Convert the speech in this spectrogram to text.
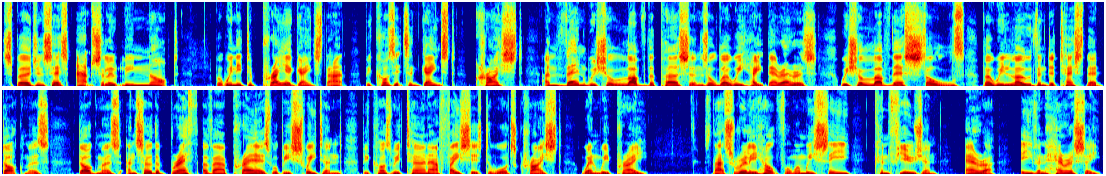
Spurgeon says, absolutely not. But we need to pray against that because it's against Christ. And then we shall love the persons, although we hate their errors. We shall love their souls, though we loathe and detest their dogmas, dogmas, and so the breath of our prayers will be sweetened because we turn our faces towards Christ when we pray. So that's really helpful when we see confusion, error, even heresy.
